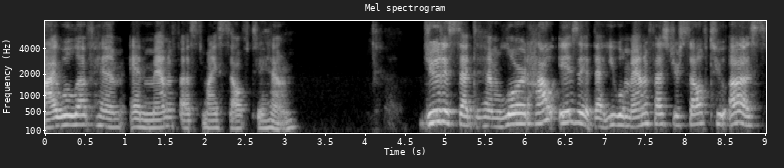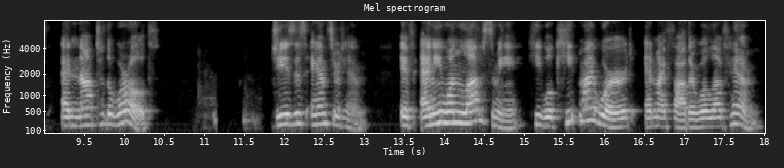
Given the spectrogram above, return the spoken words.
I will love him and manifest myself to him. Judas said to him, Lord, how is it that you will manifest yourself to us and not to the world? Jesus answered him, If anyone loves me, he will keep my word, and my Father will love him.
